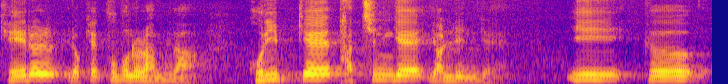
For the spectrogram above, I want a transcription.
개를 이렇게 구분을 합니다. 고립계, 닫힌 개, 열린 개. 이, 그,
